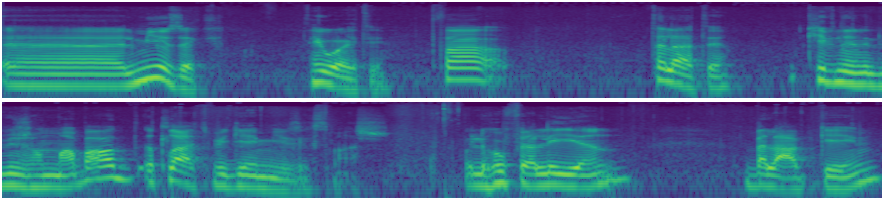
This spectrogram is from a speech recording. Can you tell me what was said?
آه، ال music هوايتي. فثلاثة كيف بدنا ندمجهم مع بعض؟ طلعت ب Game Music Smash واللي هو فعليا بلعب game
